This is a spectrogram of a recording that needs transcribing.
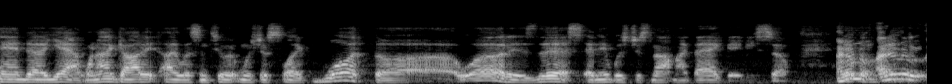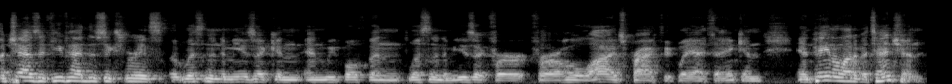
And uh, yeah, when I got it, I listened to it and was just like, "What the? What is this?" And it was just not my bag, baby. So I don't know. I don't know, Chaz, if you've had this experience listening to music, and and we've both been listening to music for for our whole lives, practically. I think, and and paying a lot of attention.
